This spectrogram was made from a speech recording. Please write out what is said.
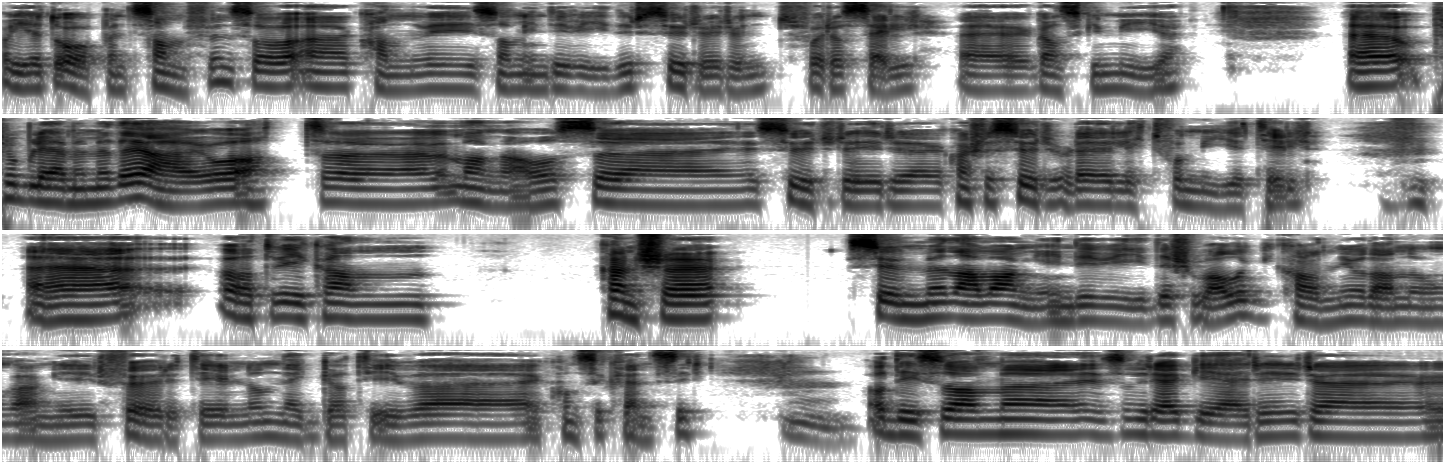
Og i et åpent samfunn så eh, kan vi som individer surre rundt for oss selv eh, ganske mye. Eh, problemet med det er jo at mange av oss surrer Kanskje surrer det litt for mye til. Og at vi kan Kanskje summen av mange individers valg kan jo da noen ganger føre til noen negative konsekvenser. Mm. Og de som, eh, som reagerer eh,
